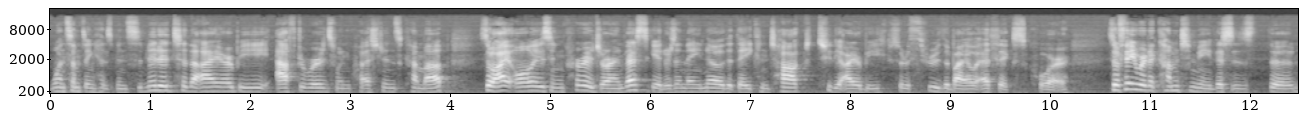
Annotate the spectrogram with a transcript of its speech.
when something has been submitted to the IRB, afterwards when questions come up. So I always encourage our investigators, and they know that they can talk to the IRB sort of through the bioethics core. So if they were to come to me, this is the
